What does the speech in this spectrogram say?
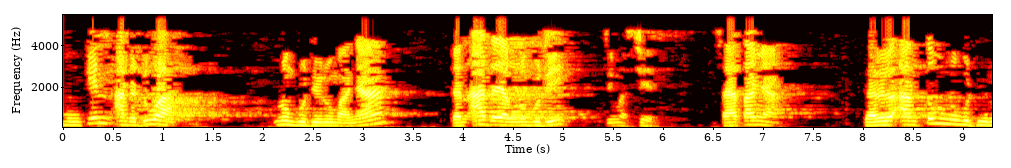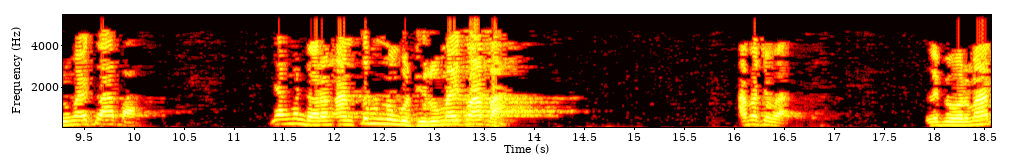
Mungkin ada dua, nunggu di rumahnya dan ada yang nunggu di di masjid. Saya tanya, dalil antum nunggu di rumah itu apa? Yang mendorong antum nunggu di rumah itu apa? Apa coba? Lebih hormat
